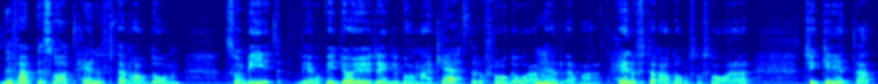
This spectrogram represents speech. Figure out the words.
det är faktiskt så att hälften av dem som vi, vi, gör ju regelbundna enkäter och frågar våra Mm. medlemmar, att hälften av dem som svarar tycker inte att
